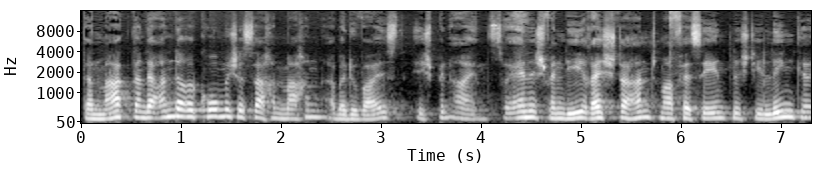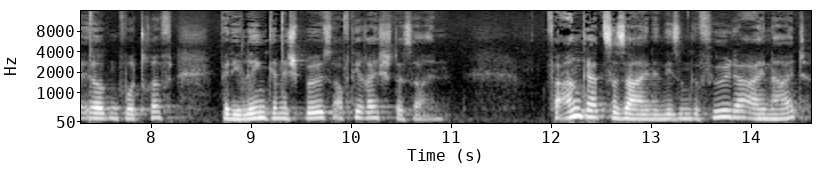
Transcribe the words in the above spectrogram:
dann mag dann der andere komische Sachen machen, aber du weißt, ich bin eins. So ähnlich, wenn die rechte Hand mal versehentlich die linke irgendwo trifft, wird die linke nicht böse auf die rechte sein. Verankert zu sein in diesem Gefühl der Einheit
